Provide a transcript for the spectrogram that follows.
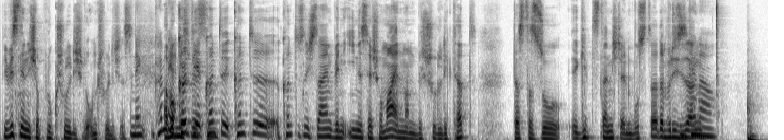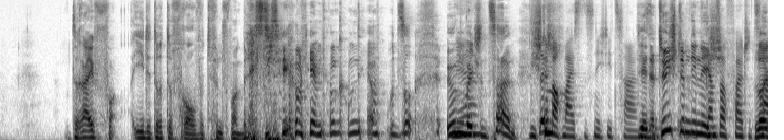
wir wissen ja nicht, ob Luke schuldig oder unschuldig ist. Ne, können wir Aber ja nicht könnte, könnte, könnte, könnte es nicht sein, wenn Ines ja schon mal einen Mann beschuldigt hat, dass das so, gibt es da nicht ein Muster? Dann würde sie sagen, Genau. drei, jede dritte Frau wird fünfmal belästigt Leben. Dann kommen die einfach mit so irgendwelchen Zahlen. Die Vielleicht- stimmen auch meistens nicht, die Zahlen. Ja, natürlich stimmen die nicht. Ganz auf falsche Zahlen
